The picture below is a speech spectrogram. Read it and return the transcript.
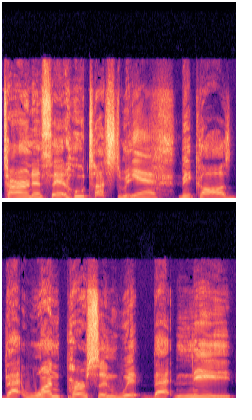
turned and said, "Who touched me?" Yes. because that one person with that need,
